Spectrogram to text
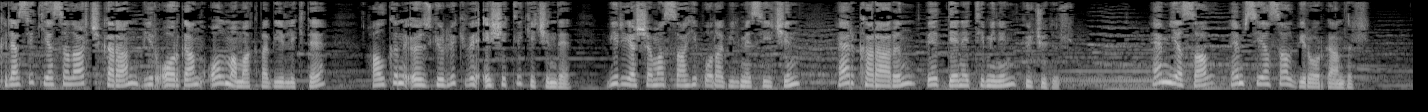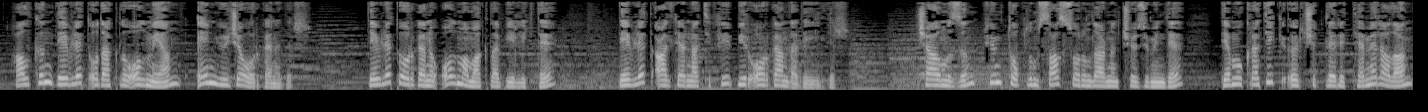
Klasik yasalar çıkaran bir organ olmamakla birlikte, halkın özgürlük ve eşitlik içinde bir yaşama sahip olabilmesi için her kararın ve denetiminin gücüdür. Hem yasal hem siyasal bir organdır. Halkın devlet odaklı olmayan en yüce organıdır. Devlet organı olmamakla birlikte devlet alternatifi bir organ da değildir. Çağımızın tüm toplumsal sorunlarının çözümünde demokratik ölçütleri temel alan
